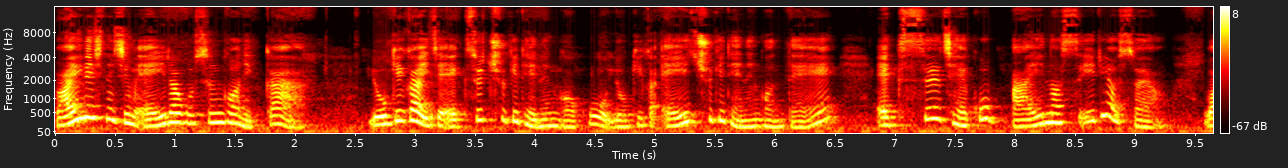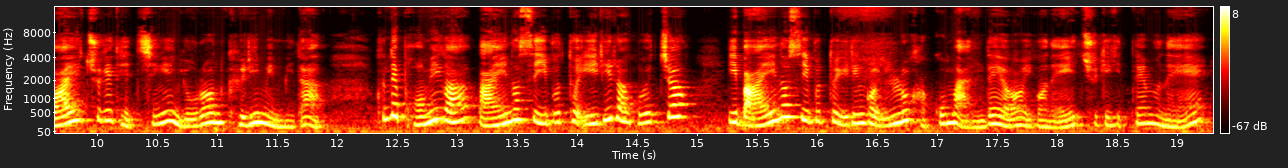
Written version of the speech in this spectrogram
y 대신에 지금 a라고 쓴 거니까 여기가 이제 x축이 되는 거고 여기가 a축이 되는 건데 x제곱 마이너스 1이었어요. y축의 대칭인 이런 그림입니다. 근데 범위가 마이너스 2부터 1이라고 했죠? 이 마이너스 2부터 1인 걸 1로 갖고 오면 안 돼요. 이건 a축이기 때문에.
